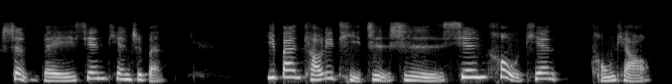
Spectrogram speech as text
肾为先天之本，一般调理体质是先后天同调，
